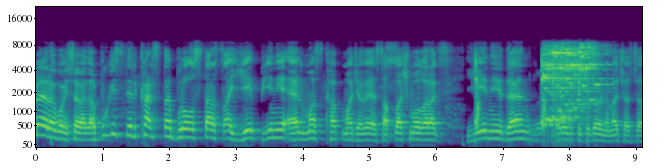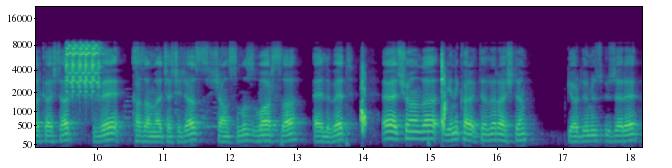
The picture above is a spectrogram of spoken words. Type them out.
Merhaba oyun severler. Bugün sizleri karşısında Brawl Stars'a yepyeni elmas kapmaca ve hesaplaşma olarak yeniden güzel bir şekilde oynamaya çalışacağız arkadaşlar. Ve kazanmaya çalışacağız. Şansımız varsa elbet. Evet şu anda yeni karakterleri açtım. Gördüğünüz üzere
